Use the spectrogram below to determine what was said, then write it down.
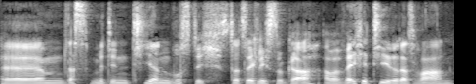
Ähm, das mit den Tieren wusste ich tatsächlich sogar, aber welche Tiere das waren,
